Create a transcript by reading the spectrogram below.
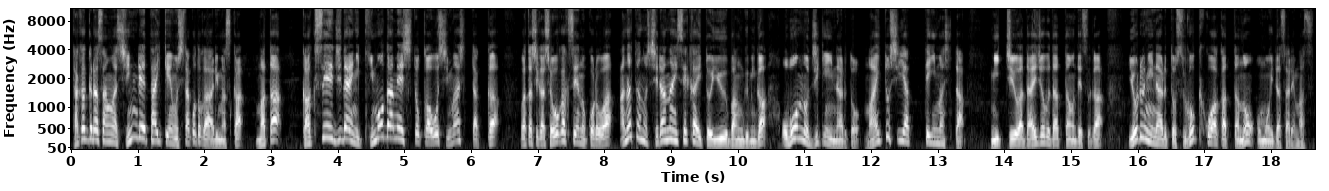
高倉さんは心霊体験をしたことがありますか？また、学生時代に肝試しとかをしましたか？私が小学生の頃は、あなたの知らない世界という番組がお盆の時期になると毎年やっていました。日中は大丈夫だったのですが、夜になるとすごく怖かったのを思い出されます。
